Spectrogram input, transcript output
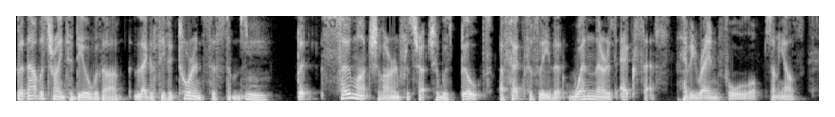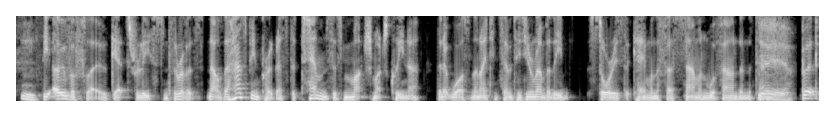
But that was trying to deal with our legacy Victorian systems. Mm. But so much of our infrastructure was built effectively that when there is excess, heavy rainfall or something else, mm. the overflow gets released into the rivers. Now, there has been progress. The Thames is much, much cleaner than it was in the 1970s. You remember the stories that came when the first salmon were found in the Thames. Yeah, yeah, yeah. But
